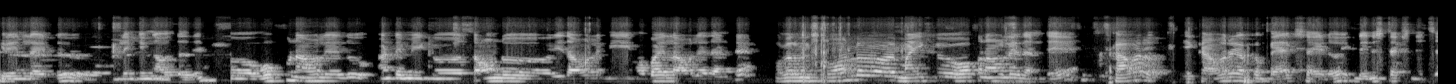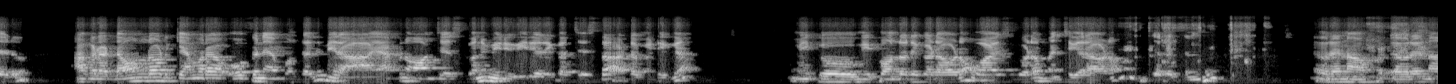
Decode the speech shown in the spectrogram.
గ్రీన్ లైట్ బ్లింకింగ్ అవుతుంది. ఓపెన్ అవ్వలేదు అంటే మీకు సౌండ్ ఇది అవ్వలేదు మీ మొబైల్ అవ్వలేదంటే ఒకవేళ మీ ఫోన్లో మైక్ ఓపెన్ అవ్వలేదంటే కవర్ ఈ కవర్ యొక్క బ్యాక్ సైడ్ ఇక్కడ ఇన్స్ట్రక్షన్ ఇచ్చాడు. అక్కడ డౌన్లోడ్ కెమెరా ఓపెన్ యాప్ ఉంటుంది మీరు ఆ యాప్ను ఆన్ చేసుకొని మీరు వీడియో రికార్డ్ చేస్తే ఆటోమేటిక్గా మీకు మీ ఫోన్లో రికార్డ్ అవ్వడం వాయిస్ కూడా మంచిగా రావడం జరుగుతుంది. ఎవరైనా ఎవరైనా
